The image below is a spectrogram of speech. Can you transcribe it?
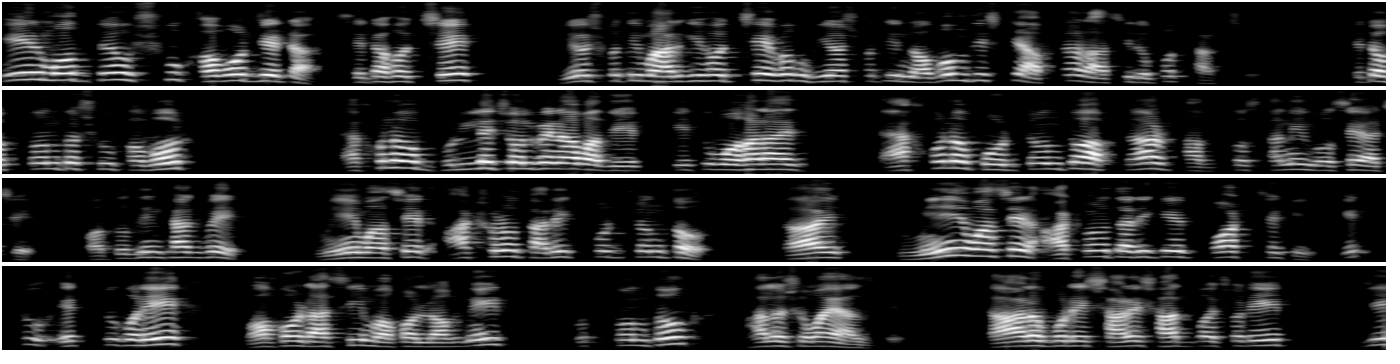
এর মধ্যেও সুখবর যেটা, সেটা হচ্ছে বৃহস্পতি মার্গী হচ্ছে এবং বৃহস্পতি নবম দৃষ্টি আপনার রাশির ওপর থাকছে। সেটা অত্যন্ত সুখবর। এখনও ভুললে চলবে না আমাদের। কেতু মহারাজ এখনও পর্যন্ত আপনার ভাগ্যস্থানে বসে আছে। কতদিন থাকবে? মে মাসের আঠেরো তারিখ পর্যন্ত। তাই মে মাসের আঠেরো তারিখের পর থেকে একটু একটু করে মকর রাশি, মকর লগ্নের অত্যন্ত ভালো সময় আসবে। তার উপরে সাড়ে সাত বছরের যে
